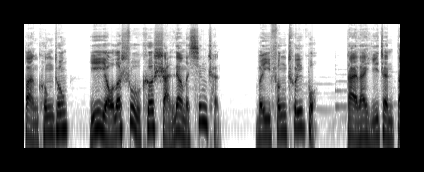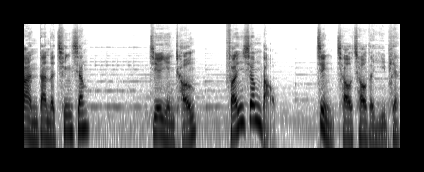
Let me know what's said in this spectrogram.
半空中已有了数颗闪亮的星辰，微风吹过。带来一阵淡淡的清香，接引城、凡香岛，静悄悄的一片，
